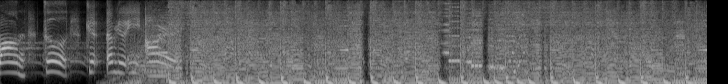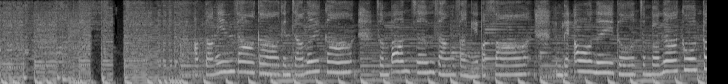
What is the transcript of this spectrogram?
One, two, Q, W, E, R. 어떤 인사가 괜찮을까? 전 번쯤 상상해봤어. 근데 오늘도 전번하고 또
